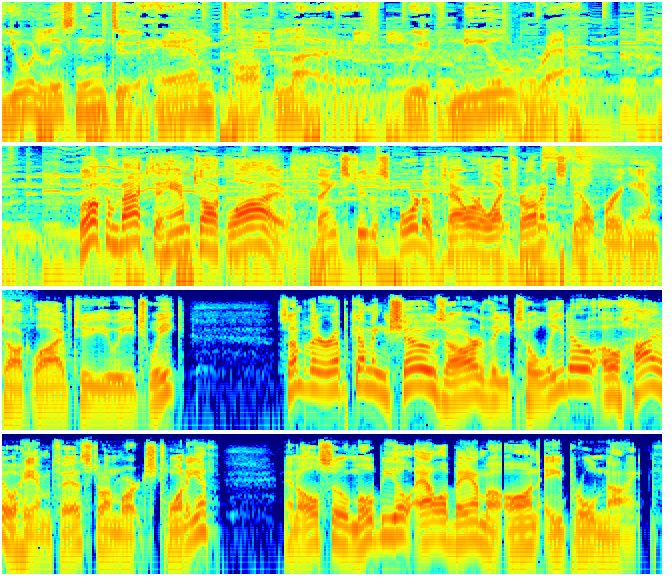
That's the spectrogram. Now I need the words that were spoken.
You're listening to Ham Talk Live with Neil Rapp. Welcome back to Ham Talk Live. Thanks to the support of Tower Electronics to help bring Ham Talk Live to you each week. Some of their upcoming shows are the Toledo, Ohio Ham Fest on March 20th and also Mobile, Alabama on April 9th.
